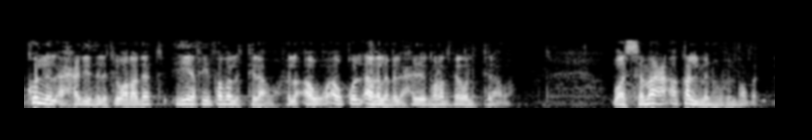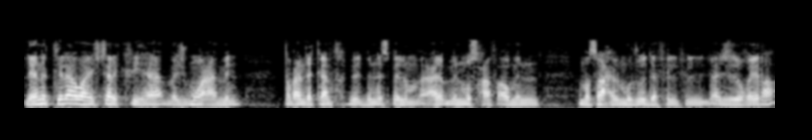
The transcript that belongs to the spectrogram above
كل الأحاديث التي وردت هي في فضل التلاوة أو, أو قل أغلب الأحاديث التي وردت في فضل التلاوة. والسماع أقل منه في الفضل لأن التلاوة يشترك فيها مجموعة من طبعا إذا كانت بالنسبة من مصحف أو من المصاحف الموجودة في في الأجهزة وغيرها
